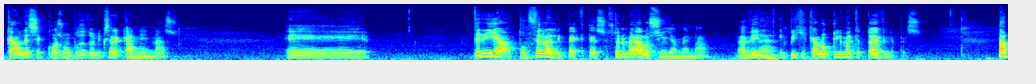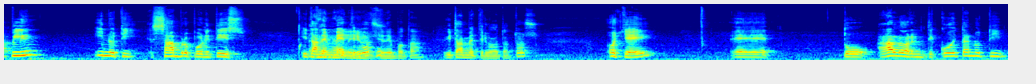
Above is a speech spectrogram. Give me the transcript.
Κάλεσε κόσμο που δεν τον ήξερε κανένας. Ε, τρία, τον θέλανε οι παίκτες. Αυτό είναι μεγάλο συν για μένα. Δηλαδή Ναι. υπήρχε καλό κλίμα και το έβλεπες. Τα πλην είναι ότι σαν προπονητής ήταν Δεν έλεγε μέτριος. και τίποτα. Ήταν μετριότατος. Οκ. Ε, το άλλο αρνητικό ήταν ότι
